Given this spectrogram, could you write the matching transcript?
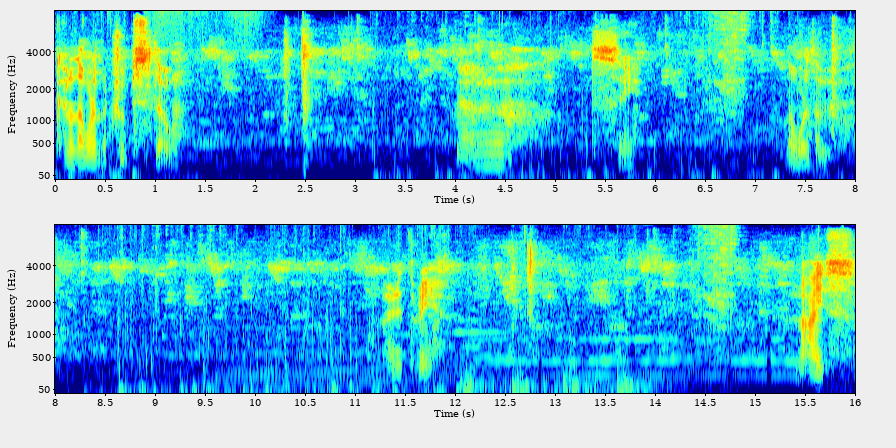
Gotta lower the troops though. Uh, let's see. Lower them. 93. Nice.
